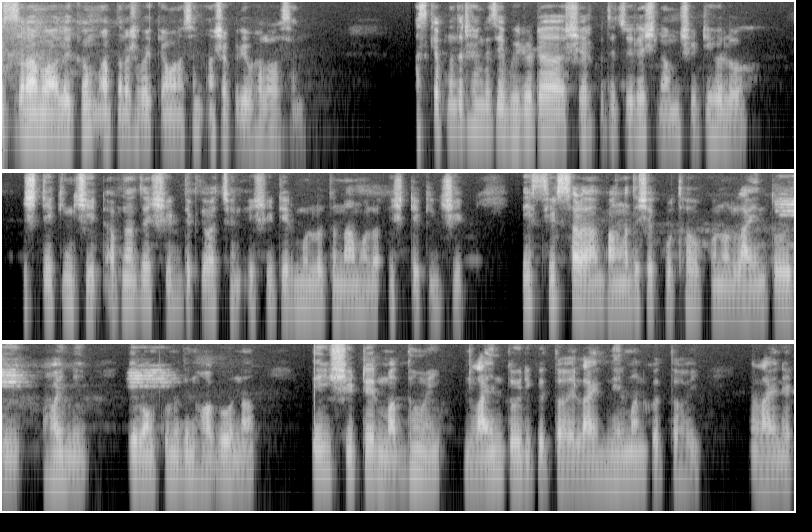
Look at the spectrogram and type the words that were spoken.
আসসালামু আলাইকুম। আপনারা সবাই কেমন আছেন? আশা করি ভালো আছেন। আজকে আপনাদের সঙ্গে যে ভিডিওটা শেয়ার করতে চলে এসলাম সেটি হলো স্টেকিং শিট আপনারা যে শিট দেখতে পাচ্ছেন, এই শিটের মূলত নাম হলো স্টেকিং শিট এই শিট ছাড়া বাংলাদেশে কোথাও কোনো লাইন তৈরি হয়নি এবং কোনোদিন হবেও না। এই শিটের মাধ্যমেই লাইন তৈরি করতে হয় লাইন নির্মাণ করতে হয় লাইনের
